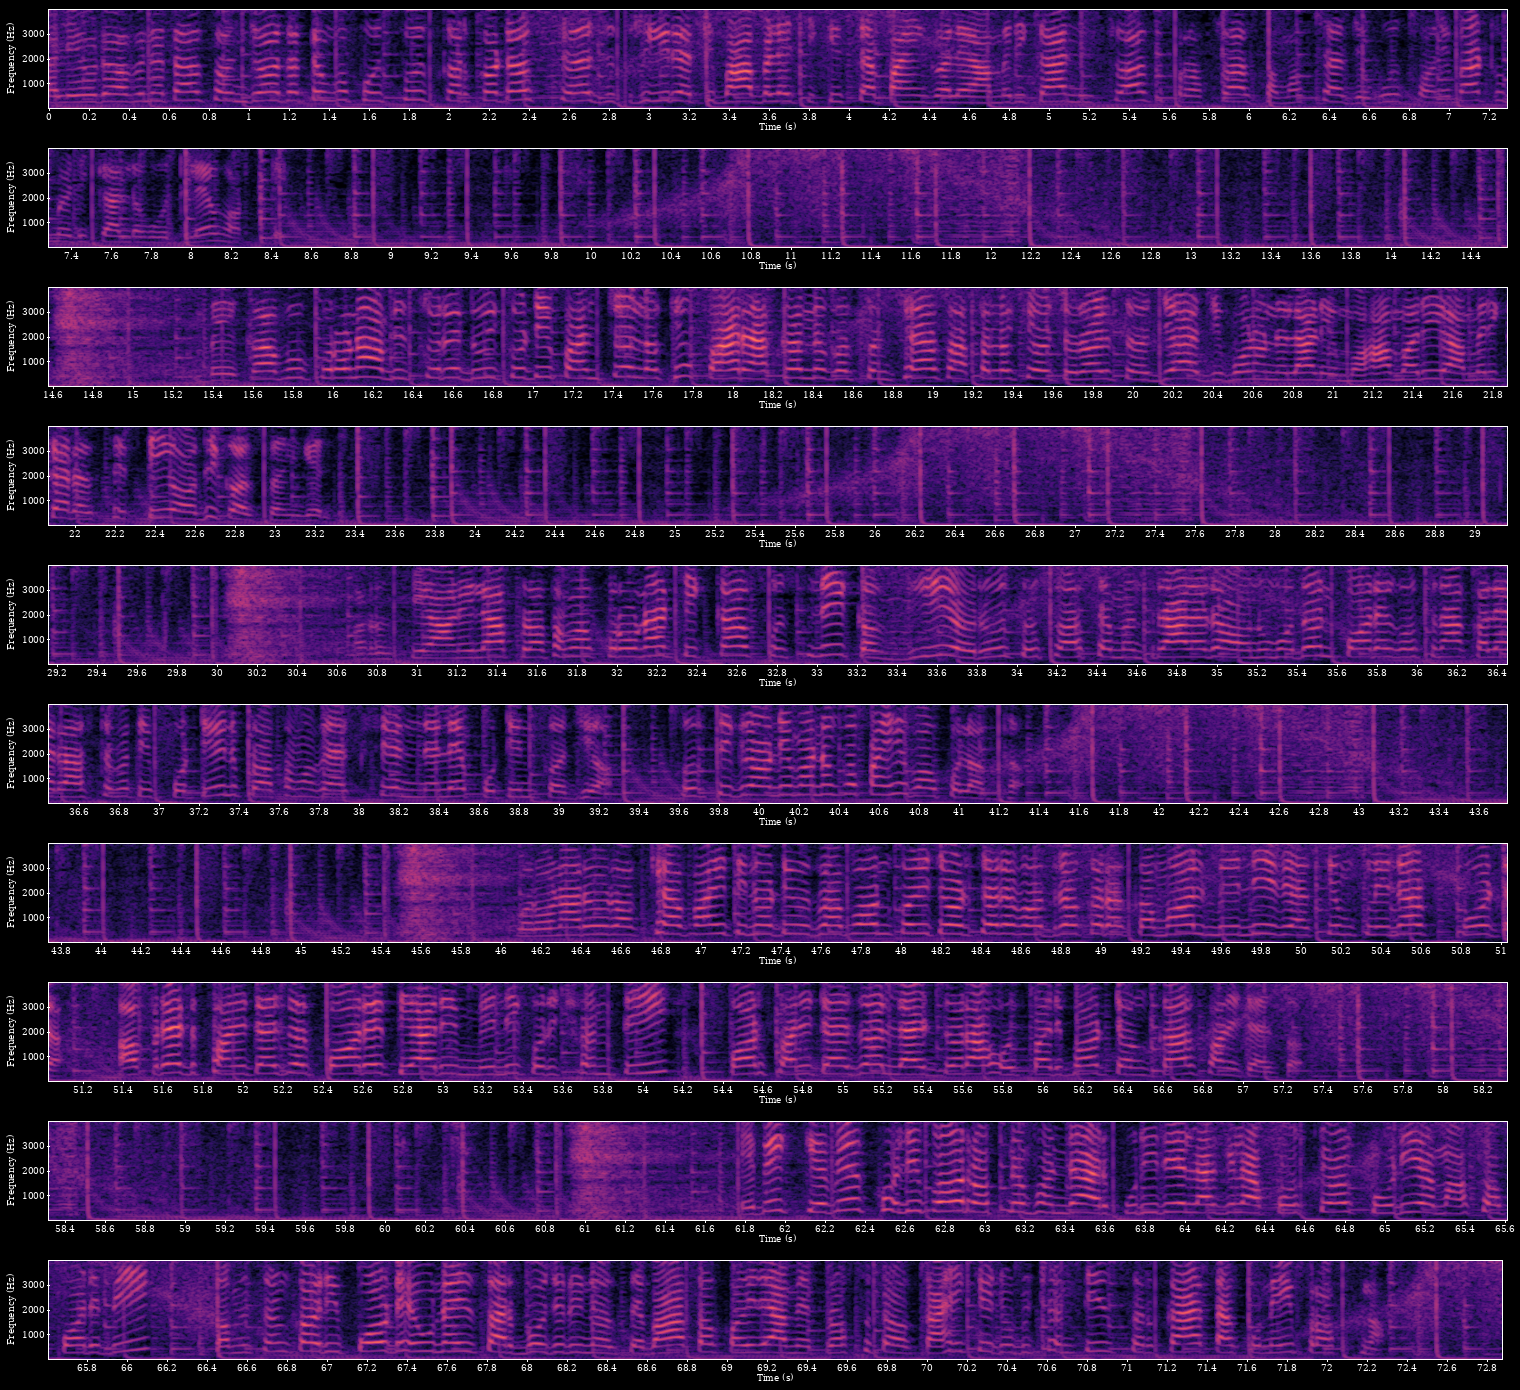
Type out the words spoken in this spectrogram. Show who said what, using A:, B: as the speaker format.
A: Bollywood अभिनेता संजय दत्त को फुसफुस कर्कट स्टेज थ्री रेबा बेले चिकित्सा गले अमेरिका निश्वास प्रश्वास समस्या जो शनिवार मेडिका होते भर्ती बेकाबू कोरोना विश्व में दुई कोटी पांच लक्ष पार आक्रांत संख्या सात लक्ष चौरास हजार जीवन नेला महामारी आमेरिकार स्थित अधिक संगीन रुषि प्रथम कोरोना टीका फुस्निक भी रुष स्वास्थ्य मंत्रालय अनुमोदन पर घोषणा कले राष्ट्रपति पुटिन प्रथम वैक्सीन नेले पुटिन को झील खुब शीघ्र अंब उपलब्ध कोरोना रक्षापी तीनो उद्भावन कर चर्चा भद्रक कमल mini vacuum cleaner foot अपरेट sanitiser पर मिनि करजर लाइट द्वारा हो पार टा एवं केवे खोल रत्न भंडार पूरी में लगला पोस्टर कोड़े मस पर भी कमिशन का रिपोर्ट होना सार्वजनीन सेवा तो कहे आम प्रस्तुत काईक डुँचान सरकार ताकू प्रश्न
